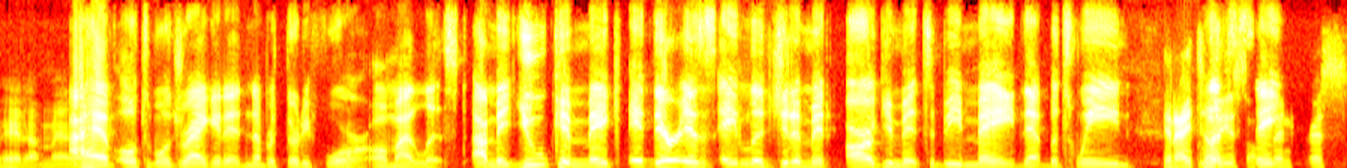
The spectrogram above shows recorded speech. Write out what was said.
Wait a minute. I have Ultimo Dragon at number 34 on my list. I mean, you can make it. There is a legitimate argument to be made that between Can I tell you Let's see. something, Chris?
